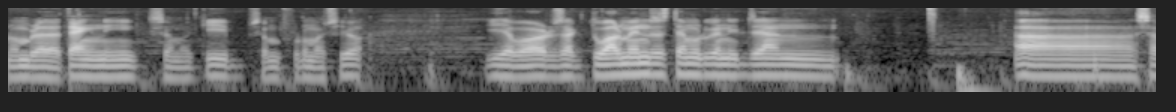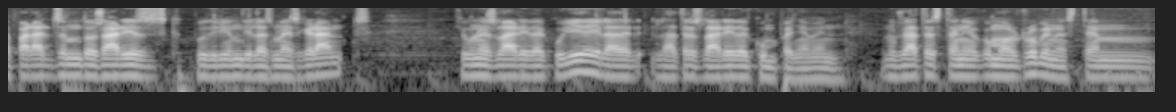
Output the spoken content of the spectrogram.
nombre de tècnics, amb equips, amb formació. I llavors actualment ens estem organitzant eh, separats en dues àrees que podríem dir les més grans, que una és l'àrea d'acollida i l'altra és l'àrea d'acompanyament. Nosaltres, teniu com el Ruben, estem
